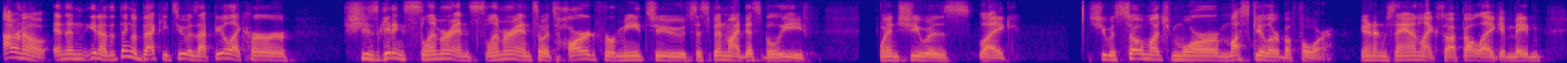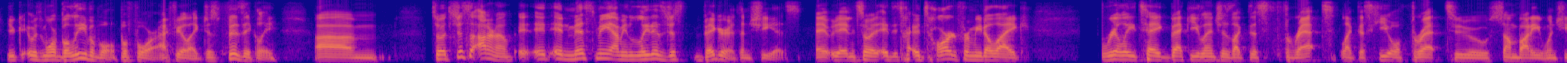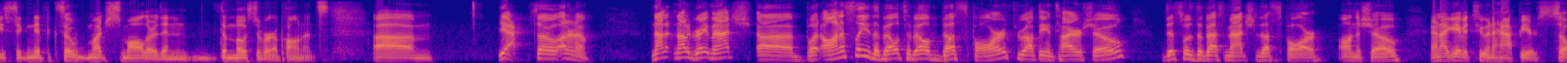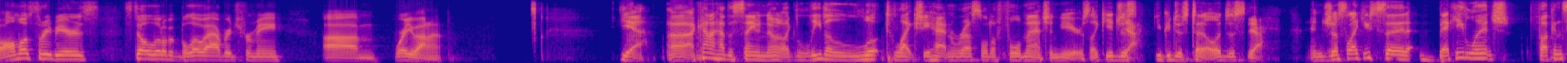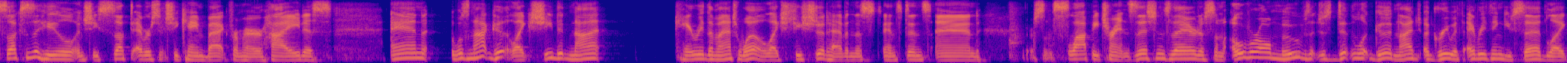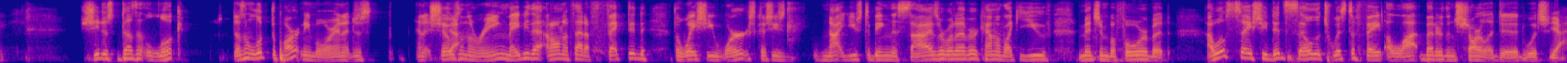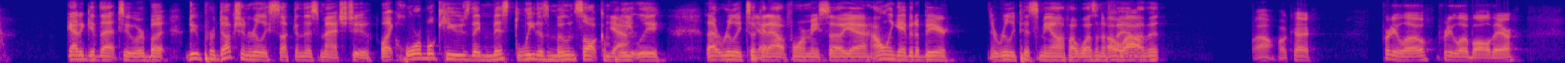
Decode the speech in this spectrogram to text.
I don't know. And then you know the thing with Becky too is I feel like her she's getting slimmer and slimmer, and so it's hard for me to suspend my disbelief when she was like she was so much more muscular before you know what I'm saying? Like, so I felt like it made you, it was more believable before. I feel like just physically. Um, so it's just I don't know. It, it, it missed me. I mean, Lita's just bigger than she is, it, and so it, it's it's hard for me to like really take Becky Lynch as like this threat, like this heel threat to somebody when she's significant, so much smaller than the most of her opponents. Um, yeah. So I don't know. Not not a great match, uh, but honestly, the bell to bell thus far throughout the entire show this was the best match thus far on the show, and I gave it two and a half beers. So almost three beers, still a little bit below average for me. Um, where are you at on it? Yeah, uh, I kind of have the same note. Like Lita looked like she hadn't wrestled a full match in years. Like you just, yeah. you could just tell. It just, yeah. And just like you said, Becky Lynch fucking sucks as a heel, and she sucked ever since she came back from her hiatus, and it was not good. Like she did not carry the match well, like she should have in this instance. And there's some sloppy transitions there, just some overall moves that just didn't look good. And I agree with everything you said. Like she just doesn't look doesn't look the part anymore, and it just and it shows yeah. in the ring. Maybe that I don't know if that affected the way she works because she's not used to being this size or whatever. Kind of like you've mentioned before, but I will say she did sell the twist of fate a lot better than Charlotte did, which yeah Got to give that to her. But dude, production really sucked in this match too. Like horrible cues. They missed Lita's moonsault completely. Yeah. That really took yeah. it out for me. So yeah, I only gave it a beer. It really pissed me off. I wasn't a oh, fan wow. of it. Wow. Okay. Pretty low. Pretty low ball there.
